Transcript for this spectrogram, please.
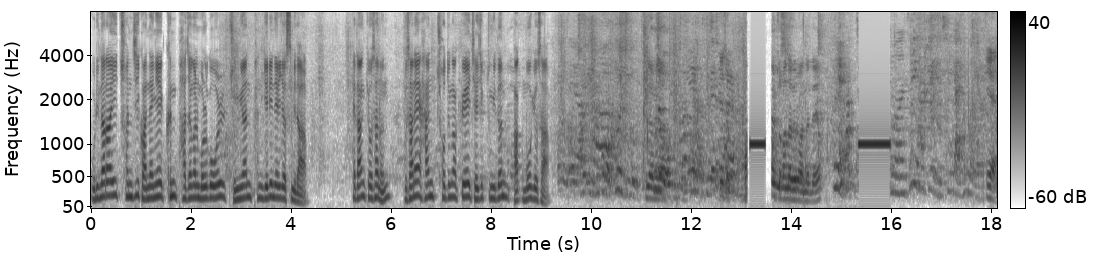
우리나라의 천지 관행에 큰 파장을 몰고 올 중요한 판결이 내려졌습니다. 해당 교사는 부산의 한 초등학교에 재직 중이던 박모 교사. 좀 만나 뵈러 왔는데요. 저희 아닌 거예요. 예.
